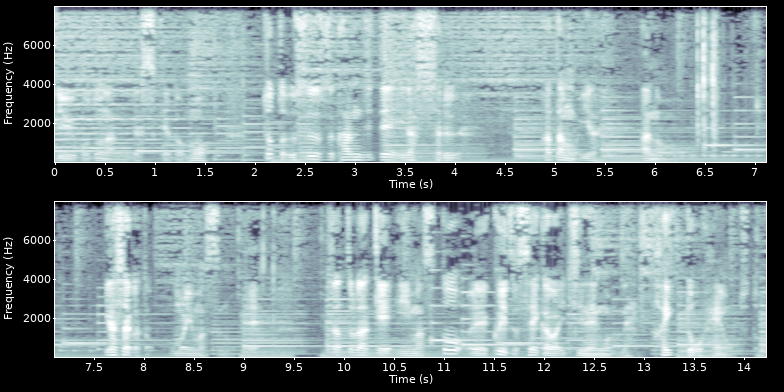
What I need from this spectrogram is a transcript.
ていうことなんですけども、ちょっと薄々感じていらっしゃる方もいら、あの、いらっしゃるかと思いますので、ざっとだけ言いますと、えー、クイズ正解は1年後のね、回答編をちょっ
